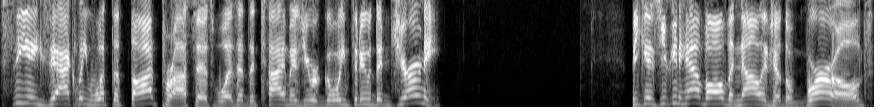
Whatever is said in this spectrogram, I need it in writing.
see exactly what the thought process was at the time as you were going through the journey because you can have all the knowledge of the world,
